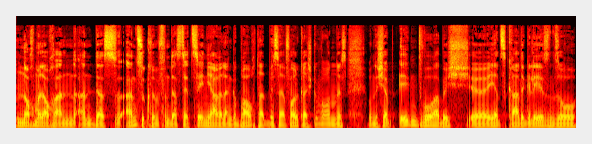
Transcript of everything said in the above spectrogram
nochmal auch an, an das anzuknüpfen, dass der zehn Jahre lang gebraucht hat, bis er erfolgreich geworden ist. Und ich habe irgendwo, habe ich äh, jetzt gerade gelesen, so,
